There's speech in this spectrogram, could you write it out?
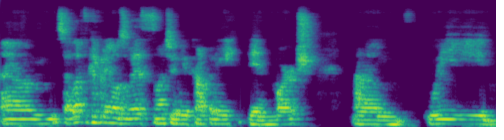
Um, so I left the company I was with, went to a new company in March. Um, we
